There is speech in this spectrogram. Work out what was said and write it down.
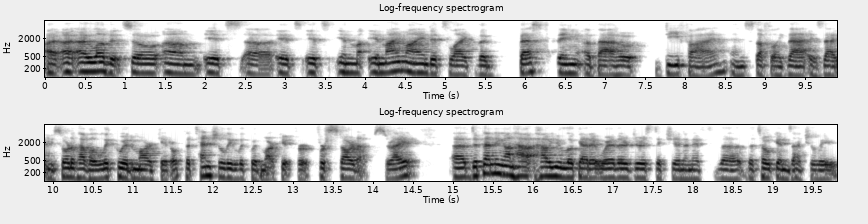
I, I, love it. So um, it's uh, it's it's in my, in my mind, it's like the best thing about DeFi and stuff like that is that you sort of have a liquid market or potentially liquid market for for startups, right? Uh, depending on how, how you look at it, where their jurisdiction and if the, the tokens actually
